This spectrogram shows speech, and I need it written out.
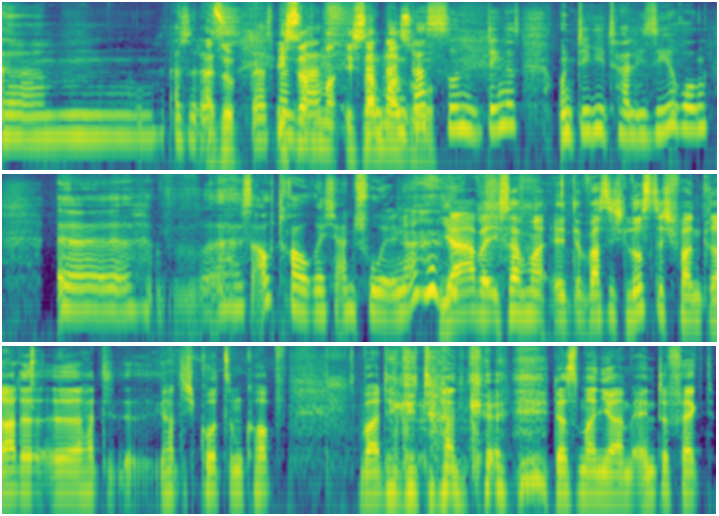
Ähm, also, dass, also dass ich sag mal, ich sag mal so. das so ein Ding ist. Und Digitalisierung äh, ist auch traurig an Schulen, ne? Ja, aber ich sag mal, äh, was ich lustig fand gerade, äh, hatte, hatte ich kurz im Kopf, war der Gedanke, dass man ja im Endeffekt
